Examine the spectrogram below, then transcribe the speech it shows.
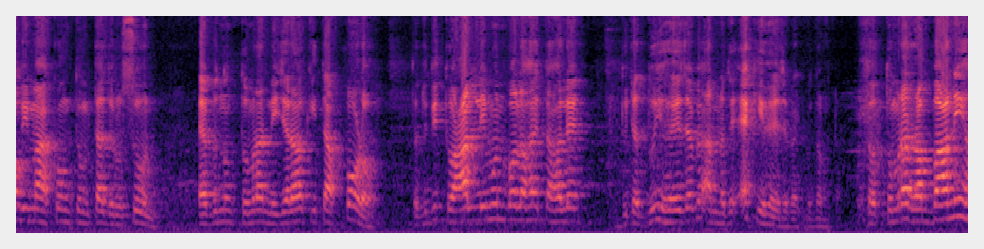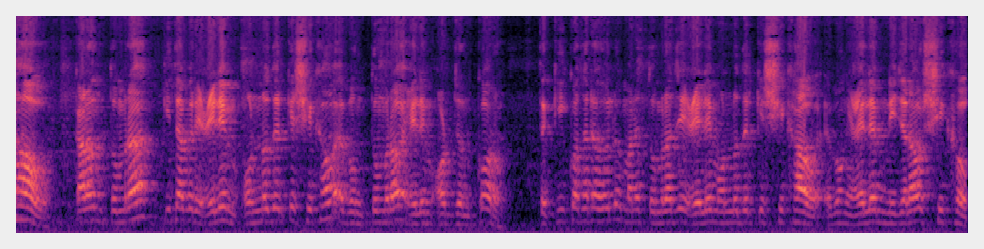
অবিমা কুমতুম তাদ রসুন এবং তোমরা নিজেরাও কিতাব পড়ো। তো যদি তো আল্লিমুন বলা হয়, তাহলে দুইটা দুই হয়ে যাবে আর নয়তো একই হয়ে যাবে একদমটা তো তোমরা রব্বানি হও, কারণ তোমরা কিতাবের এলিম অন্যদেরকে শেখাও এবং তোমরাও এলিম অর্জন করো। তো কি কথাটা হলো? মানে তোমরা যে এলেম অন্যদেরকে শেখাও এবং এলেম নিজেরাও শিখো,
